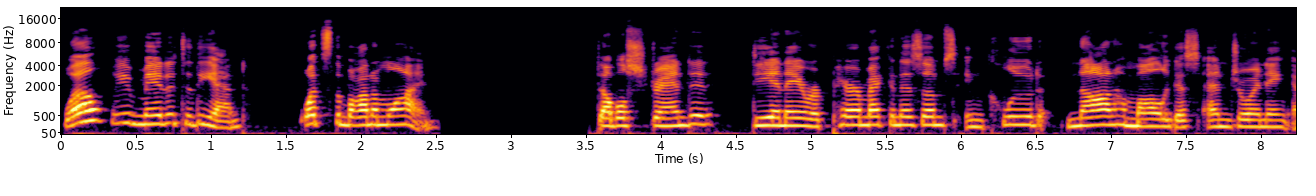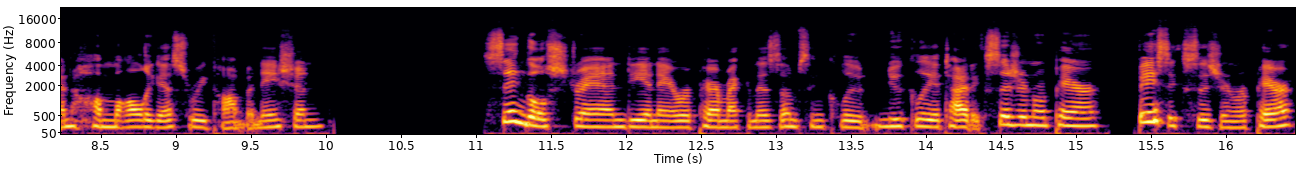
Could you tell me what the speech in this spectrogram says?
Well, we've made it to the end. What's the bottom line? Double stranded DNA repair mechanisms include non homologous end joining and homologous recombination. Single strand DNA repair mechanisms include nucleotide excision repair, base excision repair,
